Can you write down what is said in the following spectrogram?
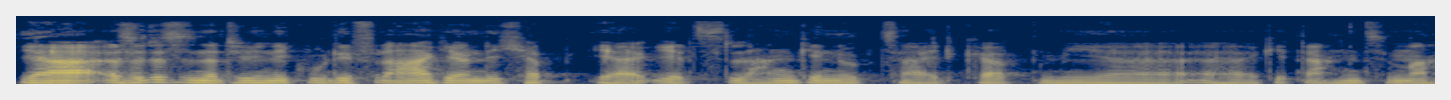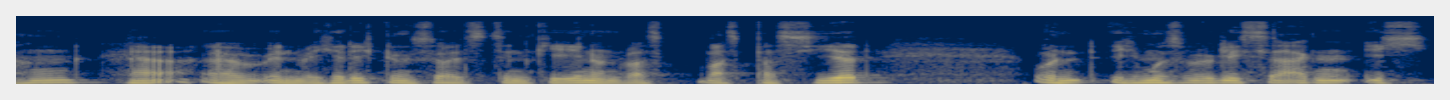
ja, also das ist natürlich eine gute Frage und ich habe ja jetzt lang genug Zeit gehabt, mir äh, Gedanken zu machen, ja. äh, in welche Richtung soll es denn gehen und was, was passiert. Und ich muss wirklich sagen, ich,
